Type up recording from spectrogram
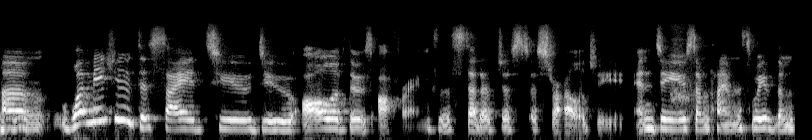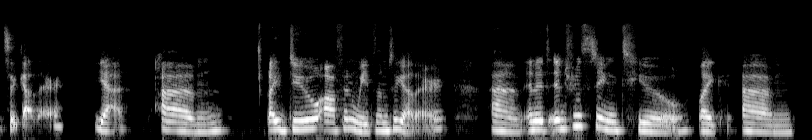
Mm-hmm. Um, what made you decide to do all of those offerings instead of just astrology? And do you sometimes weave them together? Yeah, um, I do often weave them together. Um, and it's interesting too, like um,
